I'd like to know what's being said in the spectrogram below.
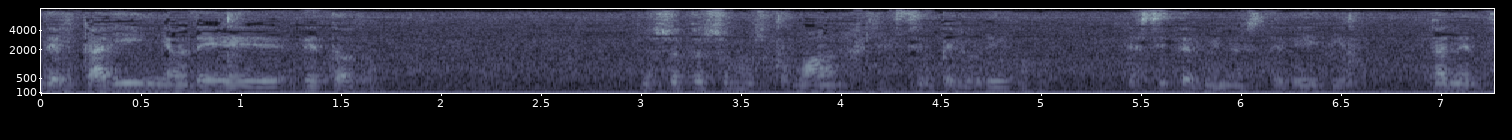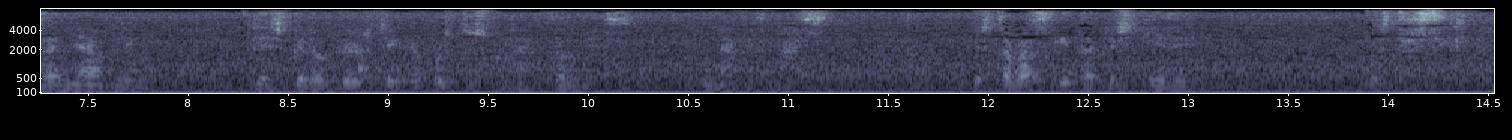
del cariño, de, de todo. Nosotros somos como ángeles, siempre lo digo. Y así termina este vídeo tan entrañable y espero que os llegue a vuestros corazones una vez más. Vuestra vasquita que os quiere, vuestra Silvia.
